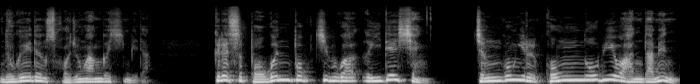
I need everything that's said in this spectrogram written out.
누구에든 소중한 것입니다. 그래서 보건복지부가 의대생 전공의를 공노비화한다면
